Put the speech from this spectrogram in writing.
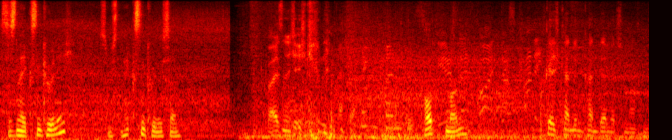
Ist das ein Hexenkönig? Das müsste ein Hexenkönig sein. Ich weiß nicht, ich kann. Hauptmann. Okay, ich kann dem kein Damage machen.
